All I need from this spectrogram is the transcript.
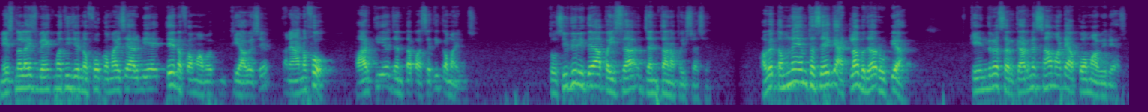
નેશનલાઇઝ બેંકમાંથી જે નફો કમાય છે આરબીઆઈ તે નફામાંથી આવે છે અને આ નફો ભારતીય જનતા પાસેથી કમાયેલો છે. તો સીધી રીતે આ પૈસા જનતાના પૈસા છે. હવે તમને એમ થશે કે આટલા બધા રૂપિયા કેન્દ્ર સરકારને શા માટે આપવામાં આવી રહ્યા છે?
